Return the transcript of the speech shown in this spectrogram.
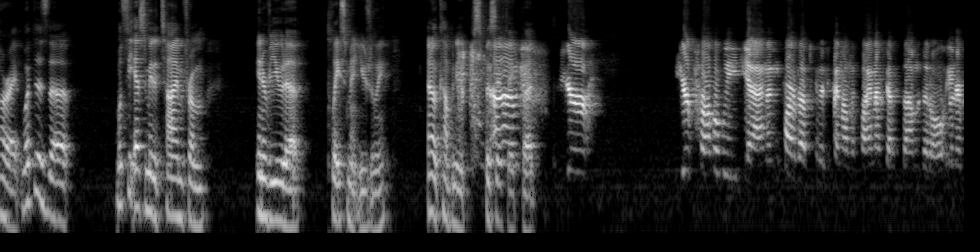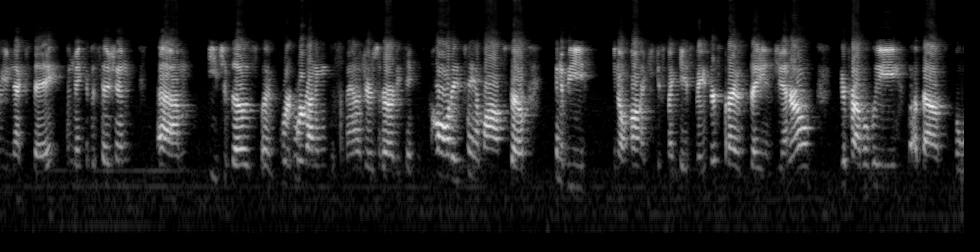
All right. What does the what's the estimated time from interview to placement usually? I know company specific, Um, but you're you're probably yeah, and then part of that's going to depend on the client. I've got some that'll interview next day and make a decision. Um, each of those, like we're, we're running into some managers that are already taking holiday time off, so it's going to be you know on a case by case basis. But I would say in general, you're probably about a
